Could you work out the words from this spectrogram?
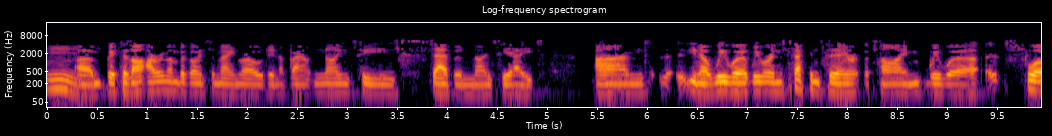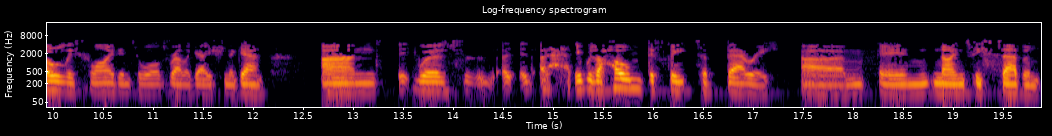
Mm. um, because I, I remember going to Maine Road in about 97, 98, and you know we were we were in second tier at the time. We were slowly sliding towards relegation again, and it was it, it was a home defeat to Bury um, in '97,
